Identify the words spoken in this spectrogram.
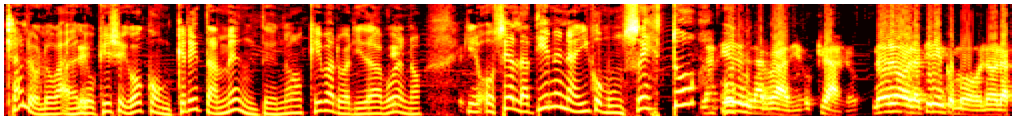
claro, lo, a lo que llegó concretamente, ¿no? Qué barbaridad, bueno. O sea, ¿la tienen ahí como un cesto? La tienen en la radio, claro. No, no, la tienen como, no, la,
